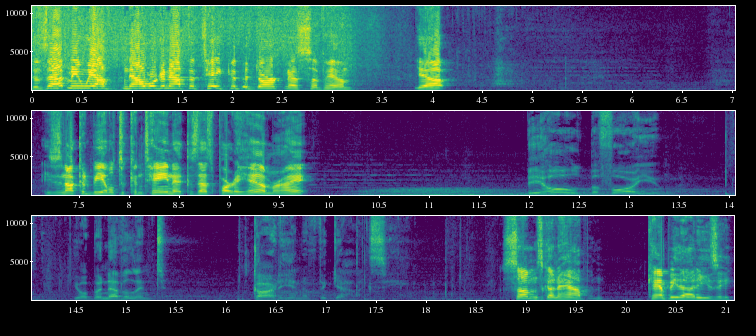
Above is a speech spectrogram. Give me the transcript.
Does that mean we have now we're gonna have to take the darkness of him? Yep. He's not gonna be able to contain it because that's part of him, right? Behold before you your benevolent guardian of the galaxy. Something's gonna happen. Can't be that easy.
